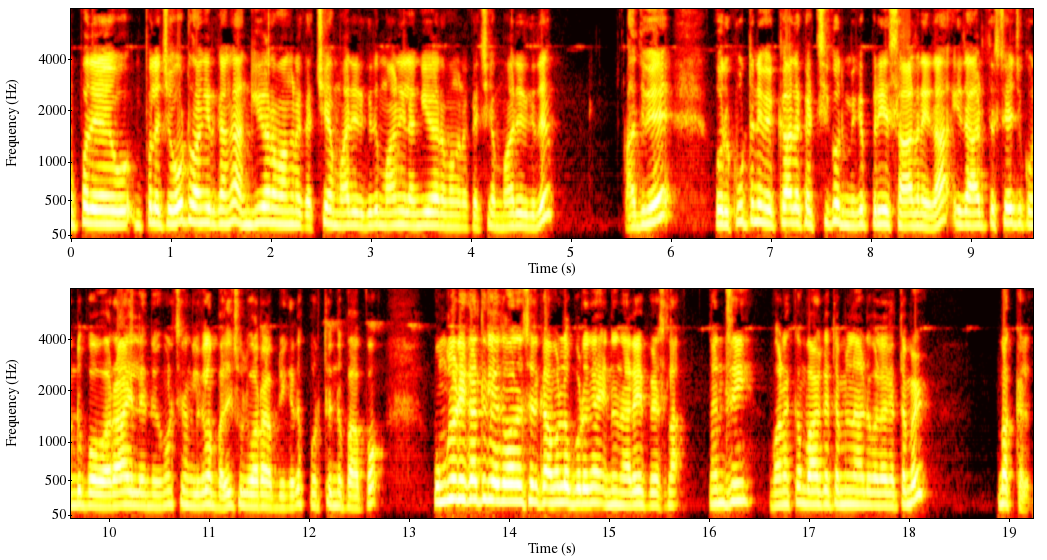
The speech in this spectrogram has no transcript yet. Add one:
முப்பது முப்பது லட்சம் ஓட்டு வாங்கியிருக்காங்க. அங்கீகாரம் வாங்கின கட்சியாக மாறி இருக்குது. மாநில அங்கீகாரம் வாங்கின கட்சியாக மாறி இருக்குது. அதுவே ஒரு கூட்டணி வைக்காத கட்சிக்கு ஒரு மிகப்பெரிய சாதனை தான். இதை அடுத்த ஸ்டேஜ் கொண்டு போவாரா? இல்லை இந்த விமர்சனங்களுக்கெல்லாம் பதில் சொல்வாரா அப்படிங்கிறத பொறுத்திருந்து பார்ப்போம். உங்களுடைய கருத்துக்கள் எதுவாக சரி கமலில் போடுங்க. இன்னும் நிறைய பேசலாம். நன்றி. வணக்கம். வாழ்க தமிழ்நாடு வளர்க தமிழ் மக்கள்.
